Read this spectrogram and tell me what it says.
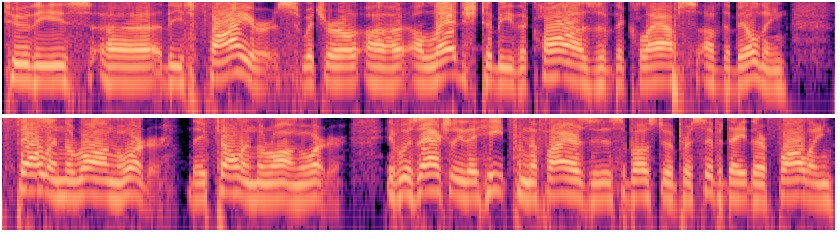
to these, uh, these fires, which are uh, alleged to be the cause of the collapse of the building, fell in the wrong order. They fell in the wrong order. If it was actually the heat from the fires that is supposed to precipitate their falling,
